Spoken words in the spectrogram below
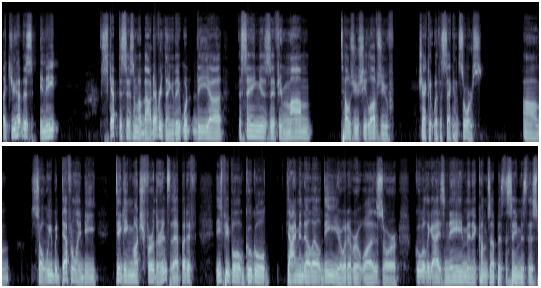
Like you have this innate skepticism about everything. They, what the uh, the saying is, if your mom tells you she loves you, check it with a second source. Um, so we would definitely be digging much further into that. But if these people Google Diamond LLD or whatever it was, or Google the guy's name and it comes up as the same as this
